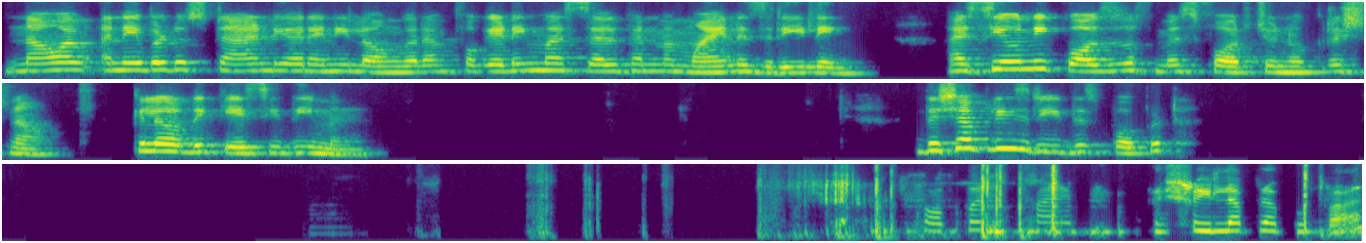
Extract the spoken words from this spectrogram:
Now I'm unable to stand here any longer. I'm forgetting myself and my mind is reeling. I see only causes of misfortune, O Krishna, killer of the Kesi demon. Disha, please read this purport. Purport by Srila Prabhupada.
